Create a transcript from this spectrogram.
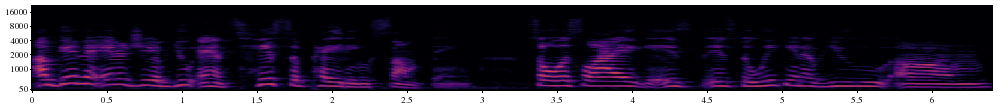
I'm getting the energy of you anticipating something. So it's like it's it's the weekend of you um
